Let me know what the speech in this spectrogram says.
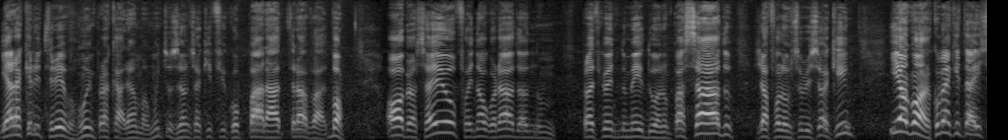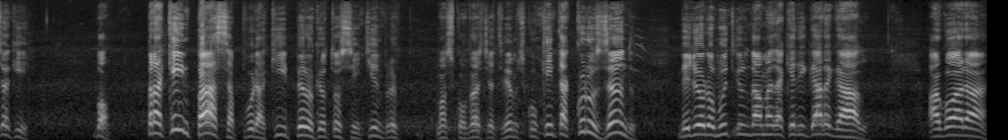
E era aquele trevo ruim pra caramba, muitos anos aqui ficou parado, travado. Bom, a obra saiu, foi inaugurada no- praticamente no meio do ano passado, já falamos sobre isso aqui. E agora, como é que está isso aqui? Bom, para quem passa por aqui, pelo que eu estou sentindo, umas conversas que já tivemos, com quem está cruzando, melhorou muito que não dá mais aquele gargalo. Agora,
